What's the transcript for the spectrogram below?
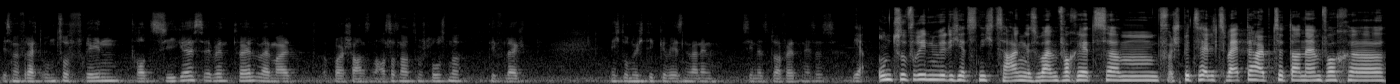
ist man vielleicht unzufrieden trotz Sieges eventuell, weil man halt paar Chancen auslassen hat zum Schluss noch, die vielleicht nicht unwichtig gewesen wären im Sinne des Torverhältnisses? Ja, unzufrieden würde ich jetzt nicht sagen. Es war einfach jetzt ähm, speziell zweite Halbzeit dann einfach äh,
